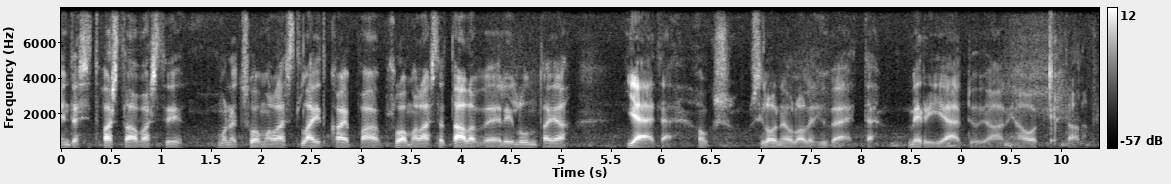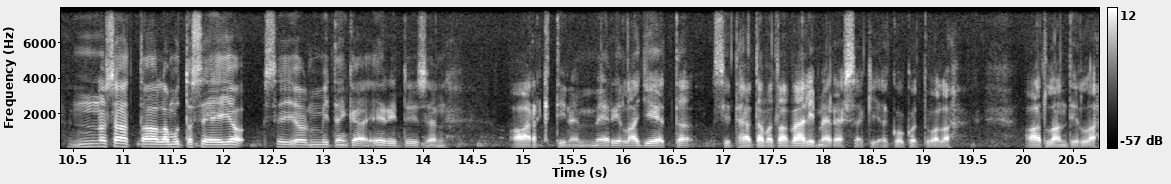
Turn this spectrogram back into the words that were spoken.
Entä sitten vastaavasti monet suomalaiset lajit kaipaa suomalaista talvea, eli lunta ja jäätä. Onko siloneulalle hyvä, että meri jäätyy ja on ihan oikein talvi? No saattaa olla, mutta se ei ole, se ei ole mitenkään erityisen arktinen merilaji, että sitähän tavataan Välimeressäkin ja koko tuolla Atlantilla,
